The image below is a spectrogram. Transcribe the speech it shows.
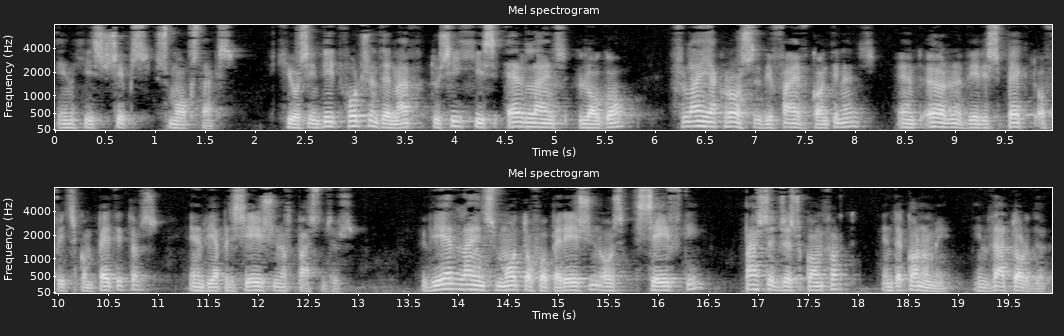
in his ship's smokestacks. He was indeed fortunate enough to see his airline's logo fly across the five continents and earn the respect of its competitors and the appreciation of passengers. The airline's motto of operation was safety, passengers' comfort, and economy, in that order.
